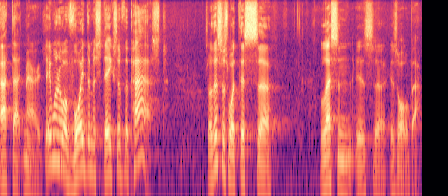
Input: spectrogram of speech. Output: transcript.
at that marriage. They want to avoid the mistakes of the past. So this is what this uh, lesson is, uh, is all about.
